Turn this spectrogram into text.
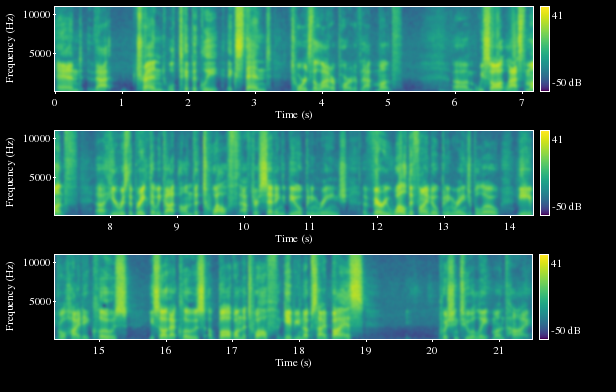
and that trend will typically extend towards the latter part of that month. Um, we saw it last month. Uh, here was the break that we got on the 12th after setting the opening range. A very well-defined opening range below the April high day close. You saw that close above on the 12th, gave you an upside bias, push into a late month high.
